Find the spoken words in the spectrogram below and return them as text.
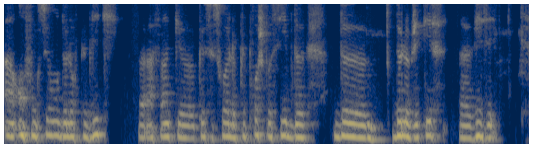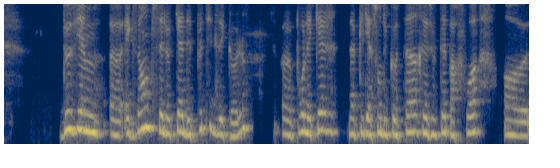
en fonction de leur public afin que, que, ce soit le plus proche possible de, de l'objectif visé. Deuxième euh, exemple, c'est le cas des petites écoles euh, pour lesquelles l'application du quota résultait parfois euh,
